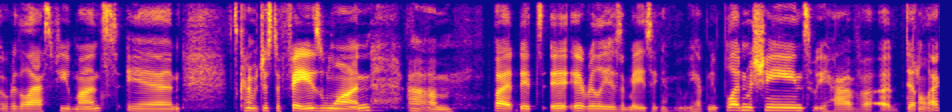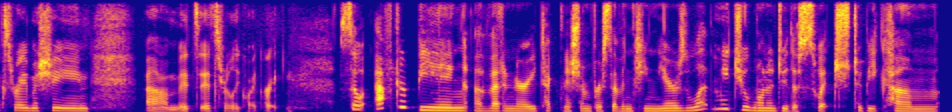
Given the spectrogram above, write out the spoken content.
over the last few months, and it's kind of just a phase one. Um, but it's it, it, really is amazing. I mean, we have new blood machines, we have a dental X-ray machine. Um, it's it's really quite great. So, after being a veterinary technician for 17 years, what made you want to do the switch to become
